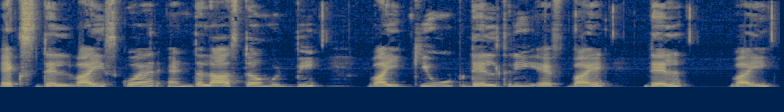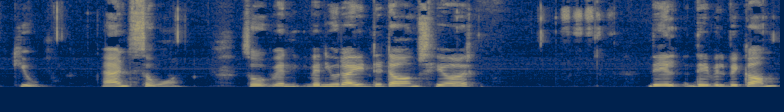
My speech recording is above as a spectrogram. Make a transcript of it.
x del y square and the last term would be y cube del 3f by del y cube and so on. So when, when you write the terms here, they they will become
